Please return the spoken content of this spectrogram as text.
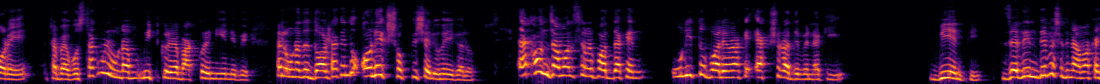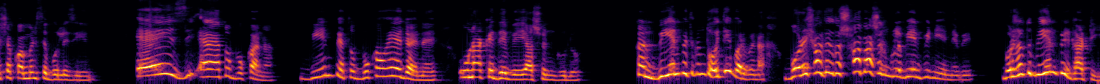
পরে একটা ব্যবস্থা করব, ওনারা মিট করে ভাগ করে নিয়ে নেবে। তাহলে ওনাদের দলটা কিন্তু অনেক শক্তিশালী হয়ে গেল। এখন জামাল ইসলামের পদ দেখেন, উনি তো বলে ওনাকে একশোটা দেবে নাকি বিএনপি যেদিন দেবে সেদিন আমাকে এসে কমেন্টসে বলে দিন এই এত বোকা না। বিএনপি এত বোকা হয়ে যায় না ওনাকে দেবে এই আসনগুলো। কারণ বিএনপি তো কিন্তু হইতেই পারবে না। বরিশাল থেকে তো সব আসনগুলো বিএনপি নিয়ে নেবে। বরিশাল তো বিএনপির ঘাঁটি।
